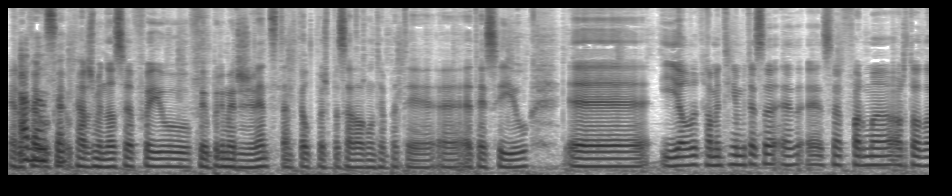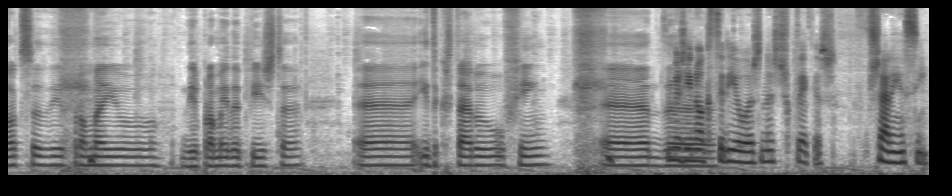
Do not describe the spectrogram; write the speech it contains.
era à dança. O, o, Carlos Mendonça foi o, foi o primeiro gerente, tanto que ele depois, passado algum tempo, até, uh, até saiu. E ele realmente tinha muito essa, essa forma ortodoxa de ir para o meio, de ir para o meio da pista e decretar o, o fim. Uh, Imagina o que seria hoje nas discotecas fecharem assim.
